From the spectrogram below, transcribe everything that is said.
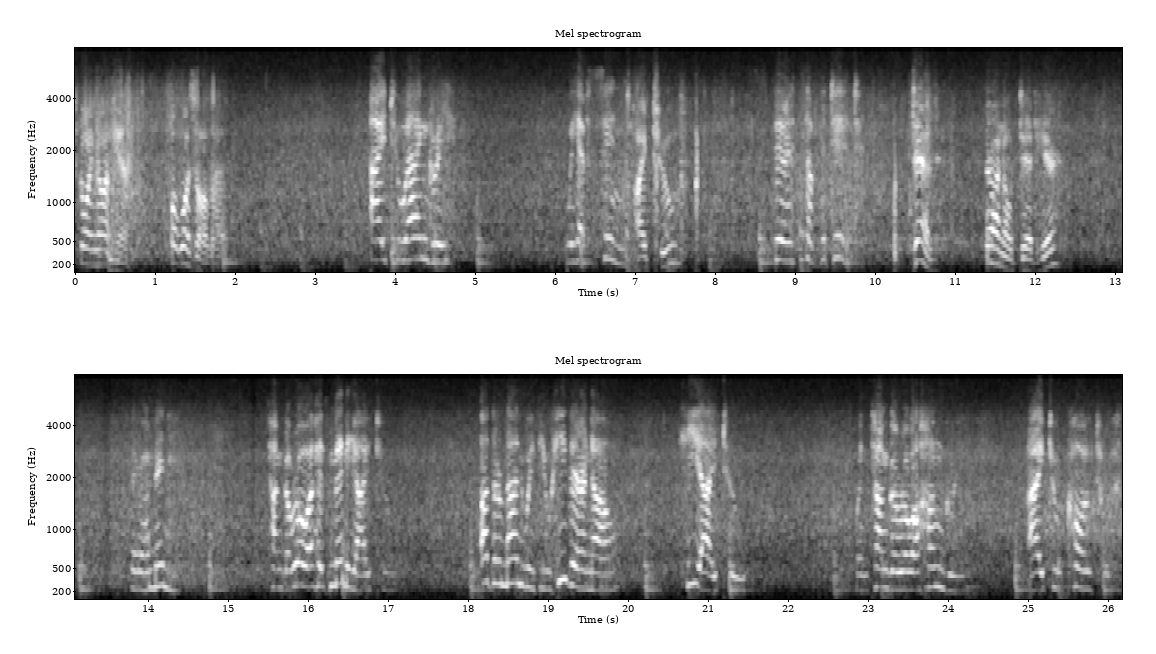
What's going on here? What was all that? Aitu angry. We have sinned. I too? Spirits of the dead. Dead? There are no dead here. There are many. Tangaroa has many Aitu. Other man with you, he there now. He I too. When Tangaroa hungry, I too call to us.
